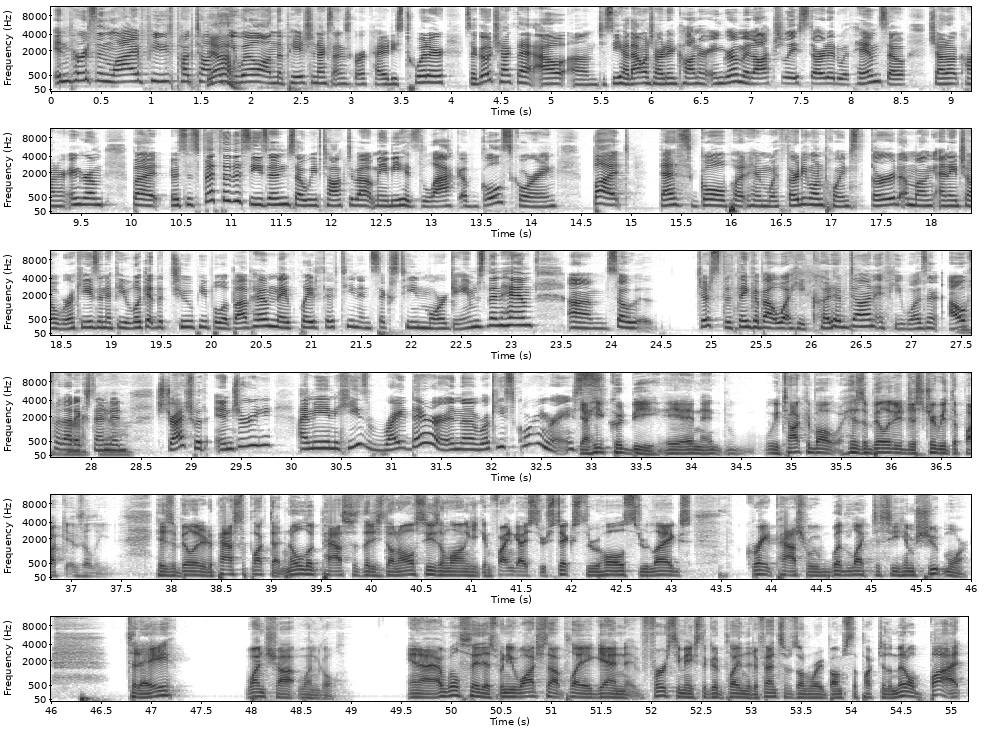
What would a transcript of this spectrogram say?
in-person live PD's puck talk, Yeah. if you will, on the PHNX underscore Coyotes Twitter. So go check that out um, to see how that one started. Connor Ingram, it actually started with him. So shout out Connor Ingram. But it was his fifth of the season. So we've talked about maybe his lack of goal scoring, but this goal put him with 31 points, third among NHL rookies. And if you look at the two people above him, they've played 15 and 16 more games than him. Um, so just to think about what he could have done if he wasn't out for that extended yeah. stretch with injury, I mean, he's right there in the rookie scoring race. Yeah, he could be. And, and we talked about his ability to distribute the puck is elite. His ability to pass the puck, that no look passes that he's done all season long. He can find guys through sticks, through holes, through legs. Great passer. We would like to see him shoot more. Today, one shot, one goal. And I will say this when you watch that play again, first he makes the good play in the defensive zone where he bumps the puck to the middle, but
